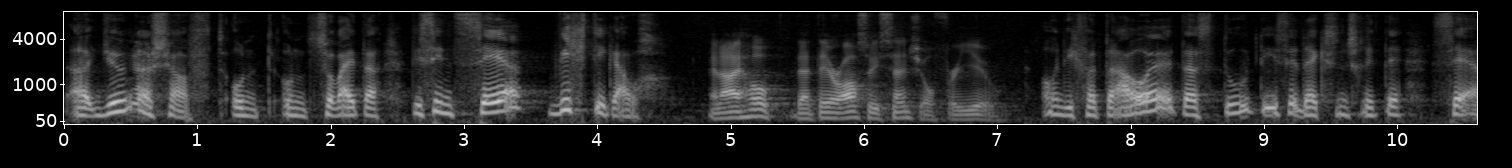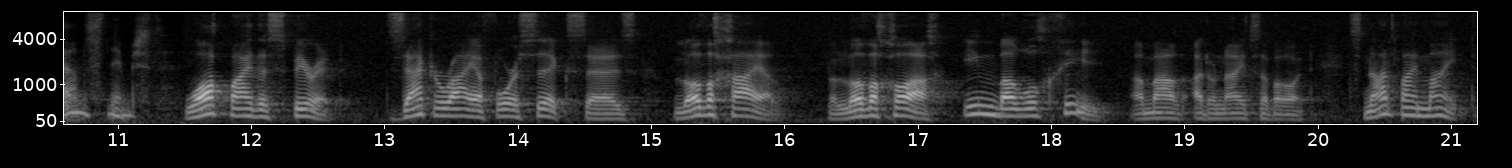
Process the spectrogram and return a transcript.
äh, Jüngerschaft und, und so weiter, die sind sehr wichtig auch. And I hope that they are also essential for you. Und ich vertraue, dass du diese nächsten Schritte sehr ernst nimmst. Walk by the Spirit. Zechariah 4 6 says, Lo v'chayel, v'lo v'choach, im baruchi, amar Adonai Tzabaot. It's not by might,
